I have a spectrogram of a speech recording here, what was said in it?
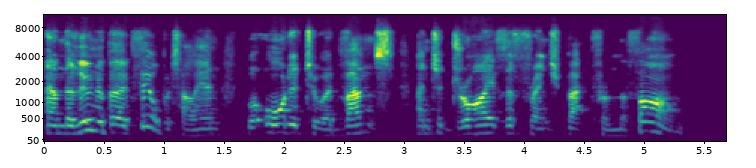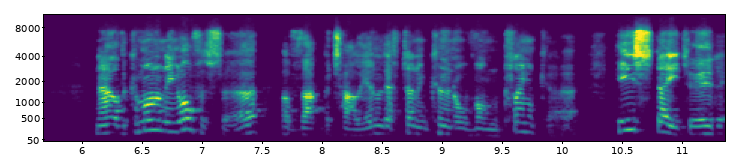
And the Lunenburg Field Battalion were ordered to advance and to drive the French back from the farm. Now, the commanding officer of that battalion, Lieutenant Colonel von Klencke, he stated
